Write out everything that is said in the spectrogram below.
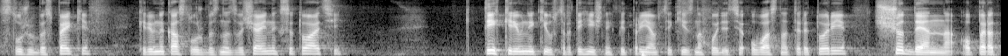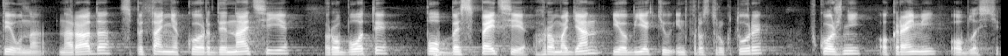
Служби безпеки, керівника служби з надзвичайних ситуацій, тих керівників стратегічних підприємств, які знаходяться у вас на території, щоденна оперативна нарада з питання координації роботи по безпеці громадян і об'єктів інфраструктури в кожній окремій області.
